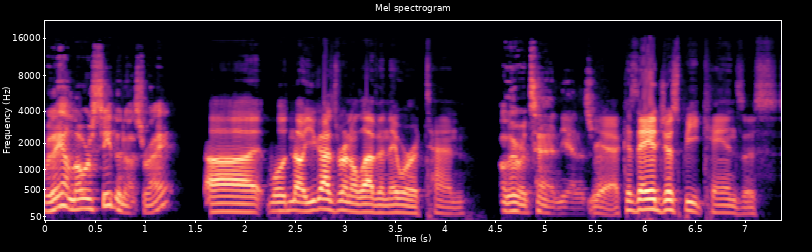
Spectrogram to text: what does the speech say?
were they a lower seed than us, right? Uh, well, no, you guys were in eleven. They were a ten. Oh, they were ten. Yeah, that's right. Yeah, because they had just beat Kansas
